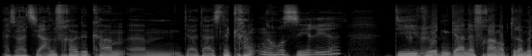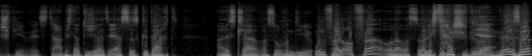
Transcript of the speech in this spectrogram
Also als die Anfrage kam, ähm, da, da ist eine Krankenhausserie, die Mhm. würden gerne fragen, ob du da mitspielen willst. Da habe ich natürlich als erstes gedacht, alles klar, was suchen die? Unfallopfer oder was soll ich da spielen? Ja. Ne, so?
